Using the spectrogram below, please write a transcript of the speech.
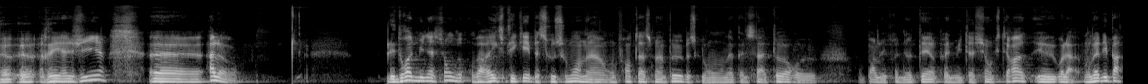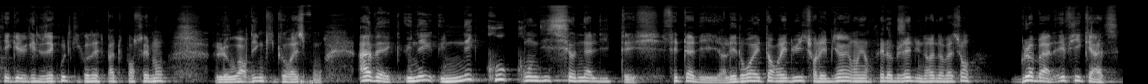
euh, euh, réagir. Euh, alors, les droits de mutation, on va réexpliquer parce que souvent on, fantasme un peu parce qu'on appelle ça à tort. euh, on parle des frais de notaire, frais de mutation, etc. Et euh, voilà, on a des particuliers qui nous écoutent qui connaissent pas forcément le wording qui correspond. Avec une éco-conditionnalité, c'est-à-dire les droits étant réduits sur les biens ayant fait l'objet d'une rénovation globale, efficace,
